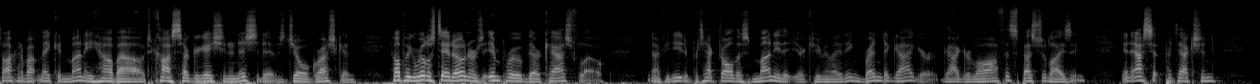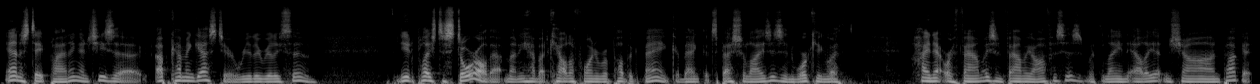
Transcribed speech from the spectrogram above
talking about making money. How about cost segregation initiatives? Joel Grushkin helping real estate owners improve their cash flow. Now, if you need to protect all this money that you're accumulating, Brenda Geiger, Geiger Law Office, specializing in asset protection and estate planning, and she's a upcoming guest here really, really soon. If you need a place to store all that money, how about California Republic Bank, a bank that specializes in working with high net worth families and family offices with Lane Elliott and Sean Puckett.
